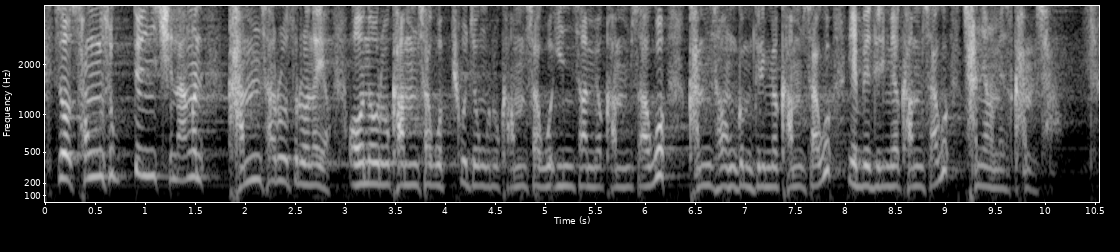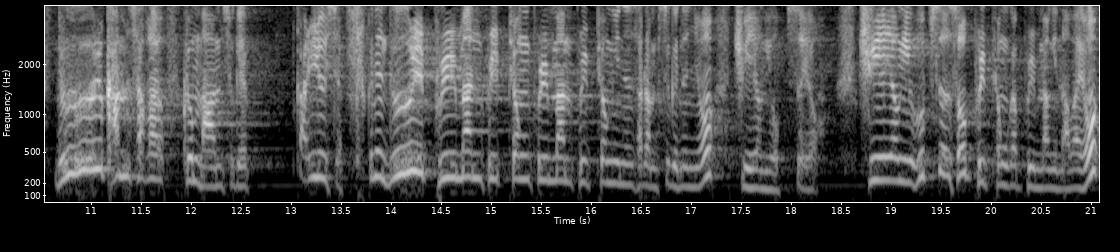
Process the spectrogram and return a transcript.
그래서 성숙된 신앙은 감사로 드러나요. 언어로 감사하고 표정으로 감사하고 인사하며 감사하고 감사원금 드리며 감사하고 예배 드리며 감사하고 찬양하면서 감사. 늘 감사가 그 마음속에 깔려 있어요. 근데 늘 불만, 불평, 불만, 불평이 있는 사람 속에는요, 주의 영이 없어요. 주의 영이 없어서 불평과 불망이 나와요.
